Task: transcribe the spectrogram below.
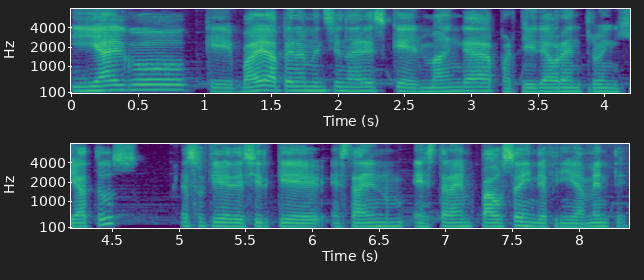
Y algo que vale la pena mencionar es que el manga a partir de ahora entró en hiatus. Eso quiere decir que está en, estará en pausa indefinidamente.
